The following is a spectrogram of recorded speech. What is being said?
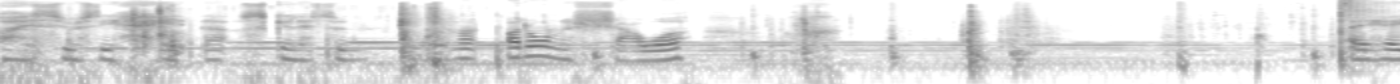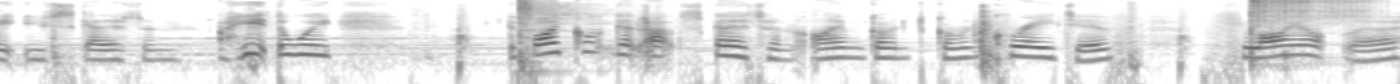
I seriously hate that skeleton. I don't want to shower. I hate you, skeleton. I hate the way. If I can't get that skeleton, I'm going to go in creative, fly up there.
